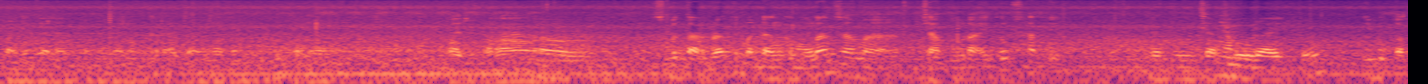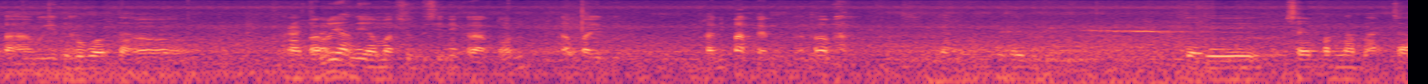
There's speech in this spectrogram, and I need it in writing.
peninggalan peninggalan kerajaan zaman dulu kayak baju perang oh sebentar berarti Medang Kemulan sama Japura itu satu jadi Japura itu ibu kota begitu Ibu kota. Oh. Kerajaan lalu yang dia maksud di sini keraton apa itu? Kadipaten atau apa? Yang jadi saya pernah baca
